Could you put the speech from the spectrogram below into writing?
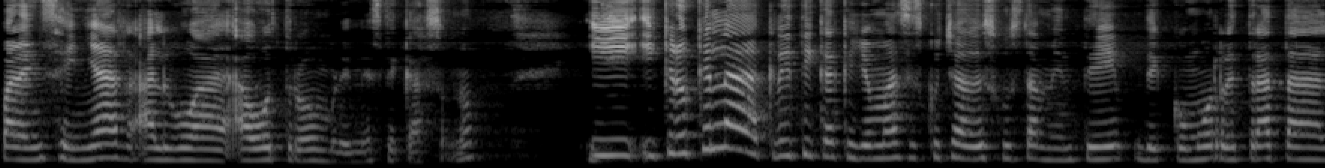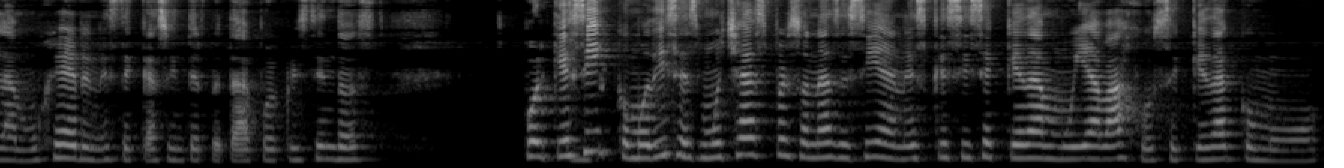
para enseñar algo a, otro hombre en este caso, ¿no? Y, y, creo que la crítica que yo más he escuchado es justamente de cómo retrata a la mujer, en este caso interpretada por Kristen Dust. Porque sí, como dices, muchas personas decían, es que sí se queda muy abajo, se queda como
